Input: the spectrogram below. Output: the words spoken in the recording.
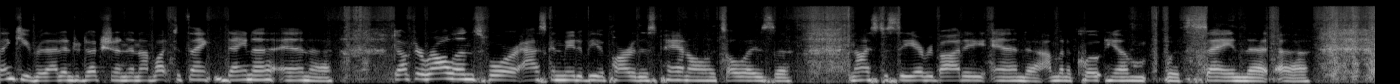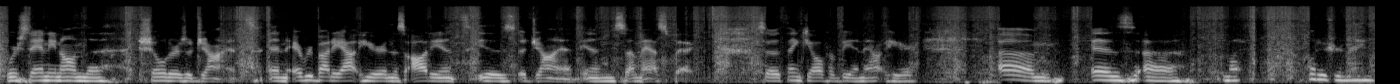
Thank you for that introduction. And I'd like to thank Dana and uh, Dr. Rollins for asking me to be a part of this panel. It's always uh, nice to see everybody. And uh, I'm going to quote him with saying that uh, we're standing on the shoulders of giants. And everybody out here in this audience is a giant in some aspect. So thank y'all for being out here. Um, as uh, my, what is your name?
